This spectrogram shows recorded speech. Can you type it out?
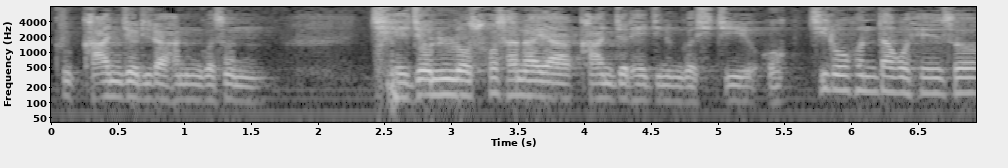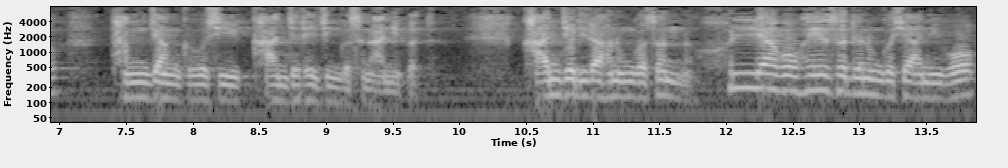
그 간절이라 하는 것은 제절로 솟아나야 간절해지는 것이지 억지로 한다고 해서 당장 그것이 간절해진 것은 아니거든. 간절이라 하는 것은 헐려고 해서 되는 것이 아니고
